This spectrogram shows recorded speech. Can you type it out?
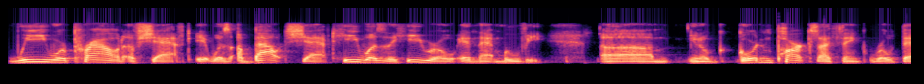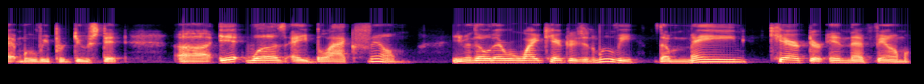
we were proud of Shaft. It was about Shaft. He was the hero in that movie. Um, you know, Gordon Parks, I think, wrote that movie, produced it. Uh, it was a black film. Even though there were white characters in the movie, the main character in that film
